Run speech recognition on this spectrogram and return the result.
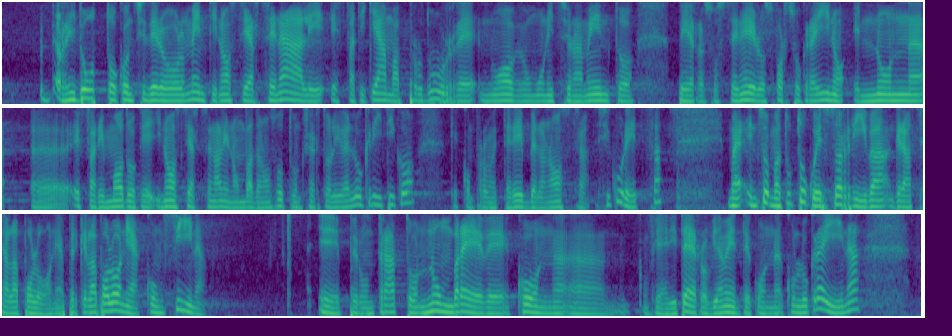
ridotto considerevolmente i nostri arsenali e fatichiamo a produrre nuovo munizionamento per sostenere lo sforzo ucraino e, non, eh, e fare in modo che i nostri arsenali non vadano sotto un certo livello critico, che comprometterebbe la nostra sicurezza. Ma insomma tutto questo arriva grazie alla Polonia, perché la Polonia confina eh, per un tratto non breve con, eh, confine di terra ovviamente, con, con l'Ucraina,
